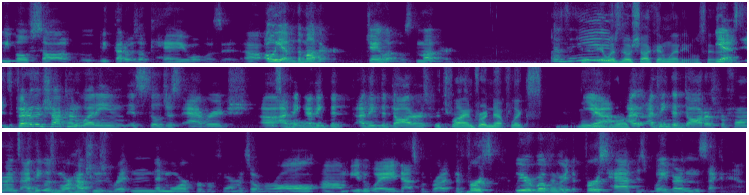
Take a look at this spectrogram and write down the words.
we both saw. We thought it was okay. What was it? Uh, oh yeah, The Mother. J Lo's The Mother. It, it was no shotgun wedding. We'll say that. Yes, it's better than shotgun wedding. It's still just average. Uh, I think. I think that. I think the daughter's. It's fine for a Netflix. yeah, I, I, think the daughter's performance. I think it was more how she was written than more of her performance overall. Um, either way, that's what brought it. The first, we were both agree. The first half is way better than the second half.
